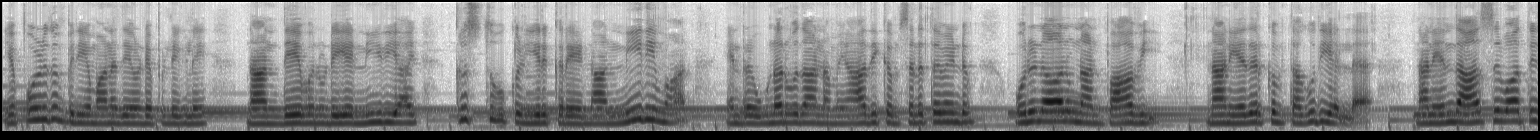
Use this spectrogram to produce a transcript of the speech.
எப்பொழுதும் பிரியமான தேவனுடைய பிள்ளைகளே நான் தேவனுடைய நீதியாய் கிறிஸ்துவுக்குள் இருக்கிறேன். நான் நீதிமான் என்ற உணர்வு தான் நம்மை ஆதிக்கம் செலுத்த வேண்டும். ஒரு நாளும் நான் பாவி. நான் எதற்கும் தகுதி அல்ல. நான் எந்த ஆசிர்வாதத்தை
